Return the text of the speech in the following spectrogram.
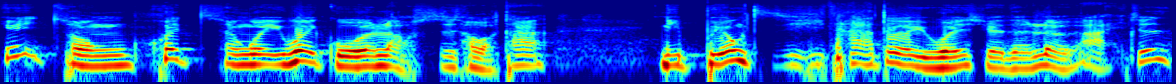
因为从会成为一位国文老师后，他你不用质疑他对于文学的热爱，就是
